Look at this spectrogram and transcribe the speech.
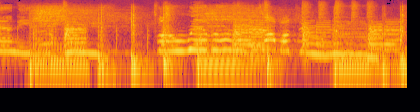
Jenny, forever double to me.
